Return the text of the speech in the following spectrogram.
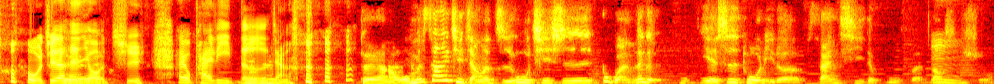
我觉得很有趣。还有拍立得这样。嗯 对啊，我们上一期讲的植物，其实不管那个也是脱离了山西的部分。老实说，嗯、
